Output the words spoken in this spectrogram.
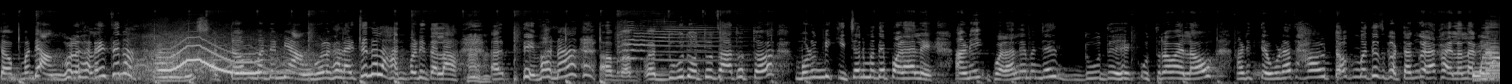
टबमध्ये आंघोळ घालायचे ना टबमध्ये मी आंघोळ घालायचे ना लहानपणी त्याला. अ, तेव्हा ना अ, ब- ब- दूध ओतू जात होतं म्हणून मी किचनमध्ये पळाले. आणि पळाले म्हणजे दूध हे उतरवायला हो आणि तेवढ्यात हा टब मध्येच गटंगळ्या खायला लागला.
